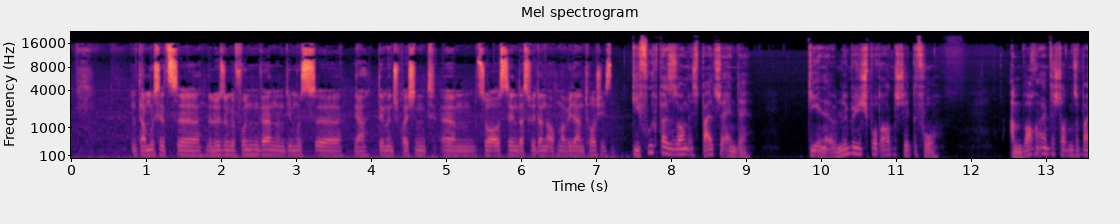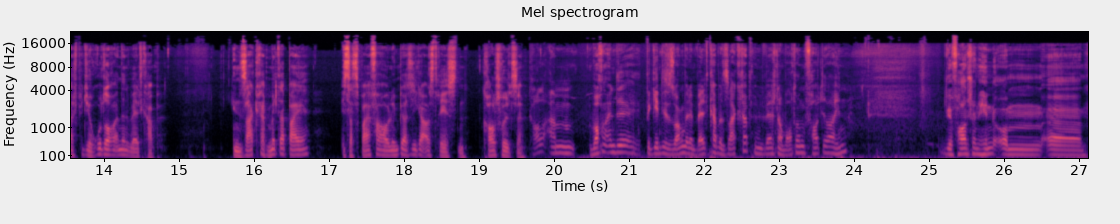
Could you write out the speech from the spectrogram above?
Und da muss jetzt äh, eine Lösung gefunden werden und die muss äh, ja, dementsprechend ähm, so aussehen, dass wir dann auch mal wieder ein Tor schießen. Die Fußballsaison ist bald zu Ende. Die in den olympischen Sportarten steht bevor. Am Wochenende starten zum Beispiel die Ruderer in den Weltcup. In Zagreb mit dabei ist der zweifache Olympiasieger aus Dresden, Karl Schulze. Karl, am Wochenende beginnt die Saison mit dem Weltcup in Zagreb. Mit welchen Erwartungen fahrt ihr da hin? Wir fahren schon hin, um äh,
